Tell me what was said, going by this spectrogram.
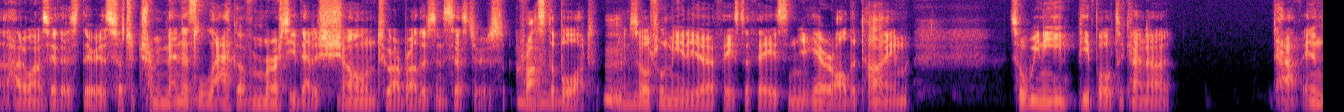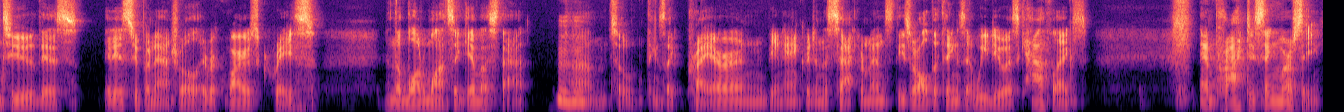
uh, How do I want to say this? There is such a tremendous lack of mercy that is shown to our brothers and sisters across Mhm. the board, Mhm. social media, face to face, and you hear it all the time. So we need people to kind of tap into this. It is supernatural. It requires grace, and the Lord wants to give us that. Mhm. Um, so things like prayer and being anchored in the sacraments, these are all the things that we do as Catholics and practicing mercy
